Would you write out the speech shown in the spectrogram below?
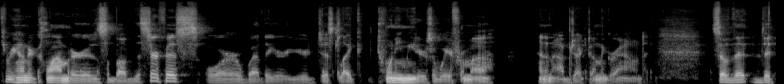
300 kilometers above the surface or whether you're just like 20 meters away from a an object on the ground. So the the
